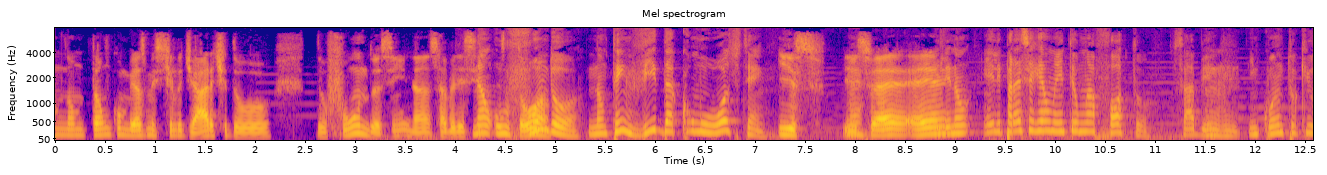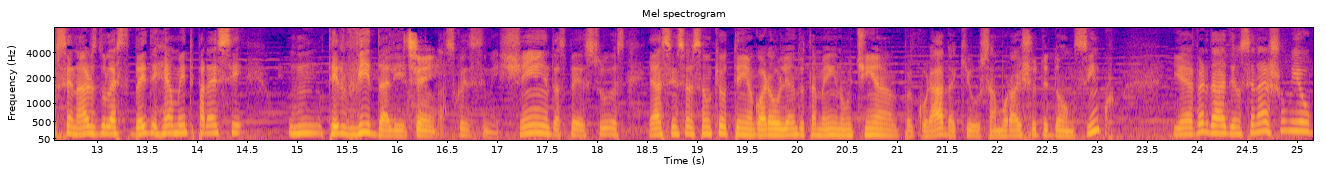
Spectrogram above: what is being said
não estão com o mesmo estilo de arte do, do fundo, assim, né? Sabe? Se Não, o fundo não tem vida como o outro tem. Isso, É. isso é. é... Ele, não, ele parece realmente uma foto, sabe? Uhum. Enquanto que os cenários do Last Blade realmente parece um, ter vida ali. Sim. As coisas se mexendo, as pessoas. É a sensação que eu tenho. Agora, olhando também, não tinha procurado aqui o Samurai Shodown 5. E é verdade, o cenário meio.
